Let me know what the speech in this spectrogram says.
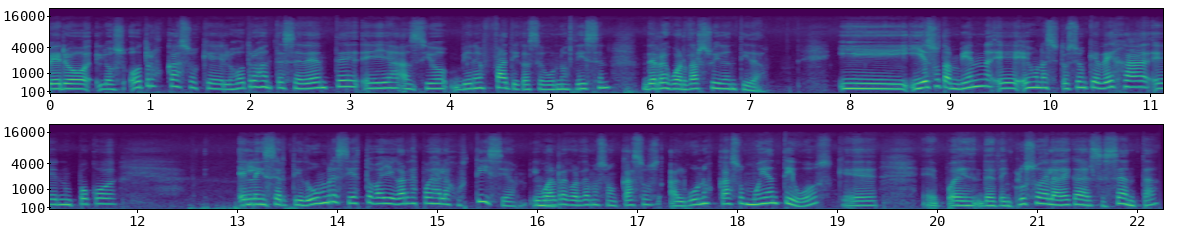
Pero los otros casos, que los otros antecedentes, ellas han sido bien enfáticas, según nos dicen, de resguardar su identidad. Y, y eso también eh, es una situación que deja en un poco en la incertidumbre si esto va a llegar después a la justicia. Igual mm. recordemos, son casos, algunos casos muy antiguos, que eh, pues desde incluso de la década del 60,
